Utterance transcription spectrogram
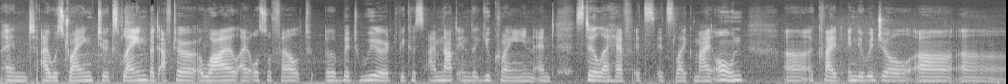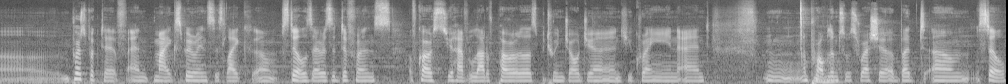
And I was trying to explain, but after a while, I also felt a bit weird because I'm not in the Ukraine, and still I have it's it's like my own quite individual uh, uh, perspective, and my experience is like um, still there is a difference. Of course, you have a lot of parallels between Georgia and Ukraine, and mm, problems mm-hmm. with Russia, but um, still,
